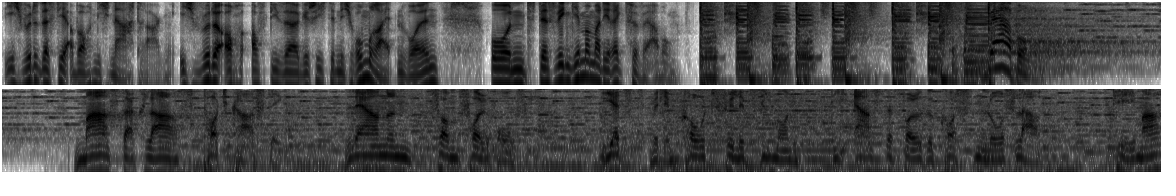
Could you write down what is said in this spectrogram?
ich würde das dir aber auch nicht nachtragen. Ich würde auch auf dieser Geschichte nicht rumreiten wollen. Und deswegen gehen wir mal direkt zur Werbung. Werbung. Masterclass Podcasting. Lernen vom Vollprofi. Jetzt mit dem Code Philipp Simon die erste Folge kostenlos laden. Thema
